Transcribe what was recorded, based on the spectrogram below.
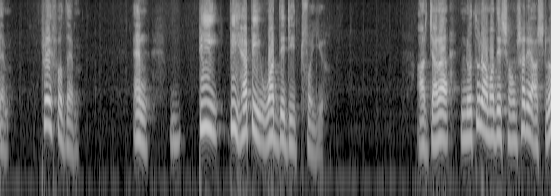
them pray for them and be be happy what they did for you আর যারা নতুন আমাদের সংসারে আসলো,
